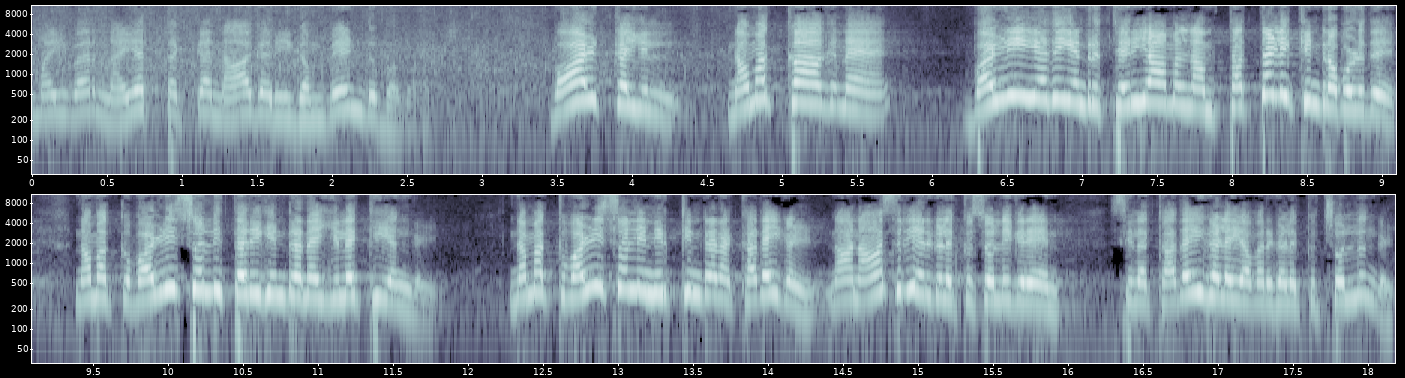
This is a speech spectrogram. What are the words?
அமைவர் நயத்தக்க நாகரிகம் வேண்டுபவர். வாழ்க்கையில் நமக்கான வழி எது என்று தெரியாமல் நாம் தத்தளிக்கின்ற பொழுது நமக்கு வழி சொல்லி தருகின்றன இலக்கியங்கள். நமக்கு வழி சொல்லி நிற்கின்றன கதைகள். நான் ஆசிரியர்களுக்கு சொல்லுகிறேன் சில கதைகளை அவர்களுக்கு சொல்லுங்கள்.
